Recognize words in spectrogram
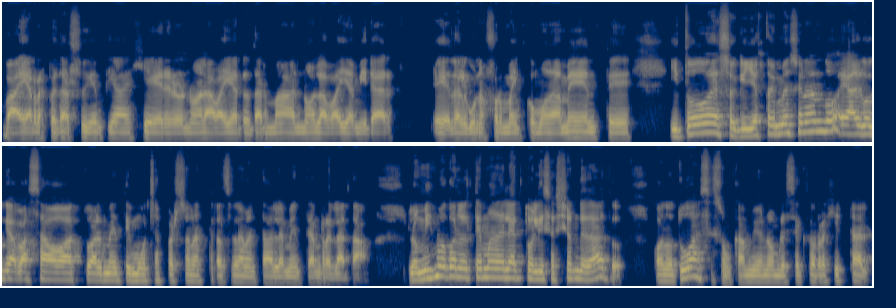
vaya a respetar su identidad de género, no la vaya a tratar mal, no la vaya a mirar eh, de alguna forma incómodamente. Y todo eso que yo estoy mencionando es algo que ha pasado actualmente y muchas personas trans lamentablemente han relatado. Lo mismo con el tema de la actualización de datos. Cuando tú haces un cambio de nombre sexo registral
